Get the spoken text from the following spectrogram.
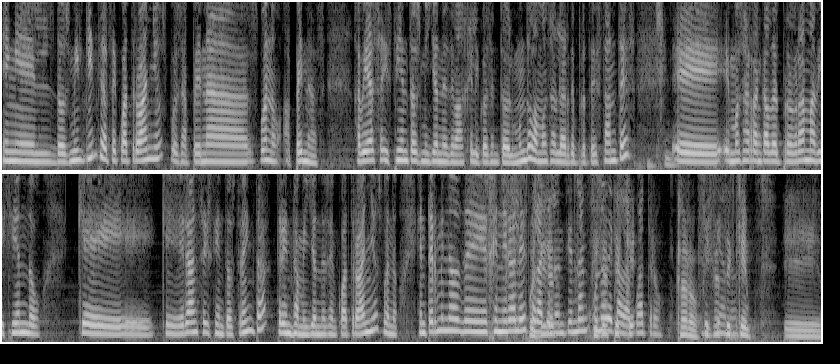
en el 2015, hace cuatro años, pues apenas, bueno, apenas, había 600 millones de evangélicos en todo el mundo. Vamos a hablar de protestantes. Eh, hemos arrancado el programa diciendo que, eran 630, 30 millones en cuatro años. Bueno, en términos de generales, pues para que lo entiendan, uno de cada cuatro. Claro, fíjate que eh,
